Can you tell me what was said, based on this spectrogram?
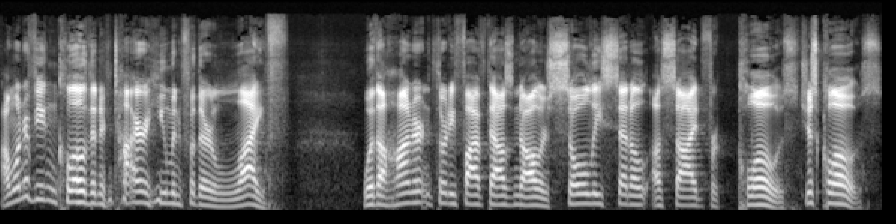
I wonder if you can clothe an entire human for their life with $135,000 solely set aside for clothes, just clothes.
